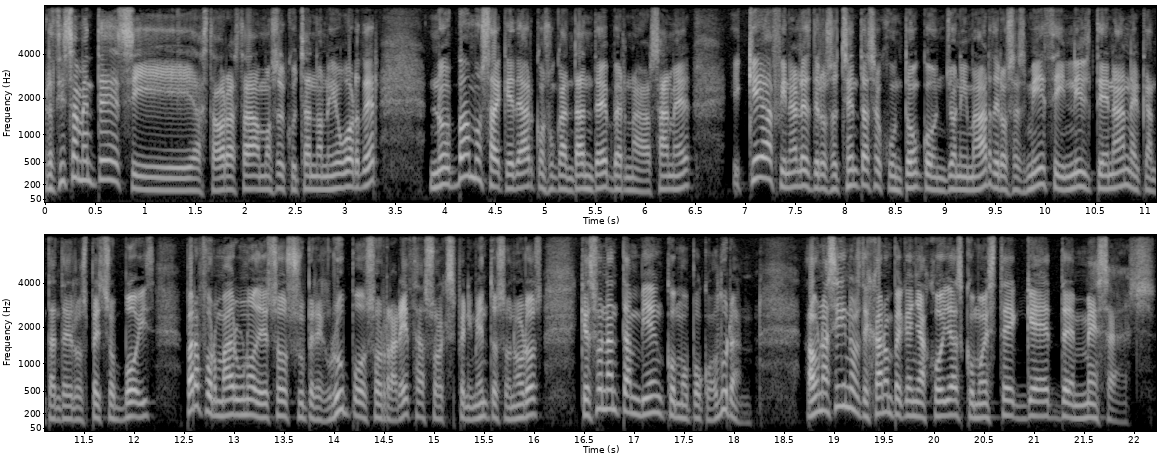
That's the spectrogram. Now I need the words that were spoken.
Precisamente si hasta ahora estábamos escuchando New Order, nos vamos a quedar con su cantante Bernard Summer, que a finales de los 80 se juntó con Johnny Marr de los Smiths y Neil Tennant, el cantante de los Pet Shop Boys, para formar uno de esos supergrupos o rarezas o experimentos sonoros que suenan tan bien como poco duran. Aún así nos dejaron pequeñas joyas como este Get the Message.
